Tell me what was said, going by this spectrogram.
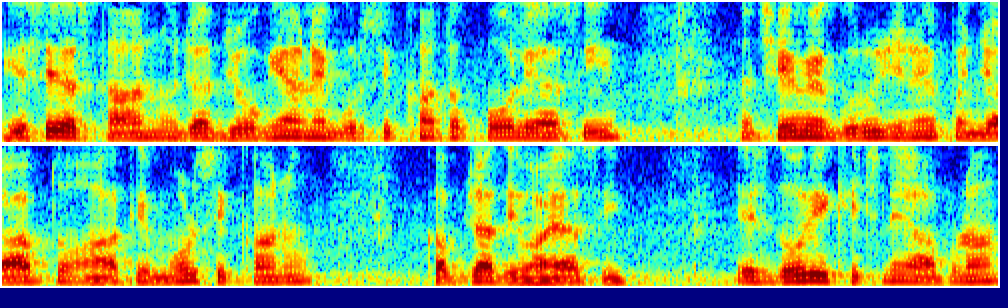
ਇਸੇ ਸਥਾਨ ਨੂੰ ਜਦ ਜੋਗੀਆਂ ਨੇ ਗੁਰਸਿੱਖਾਂ ਤੋਂ ਖੋ ਲਿਆ ਸੀ, ਤਾਂ ਛੇਵੇਂ ਗੁਰੂ ਜੀ ਨੇ ਪੰਜਾਬ ਤੋਂ ਆ ਕੇ ਮੁੜ ਸਿੱਖਾਂ ਨੂੰ ਕਬਜ਼ਾ ਦਿਵਾਇਆ ਸੀ। ਇਸ ਦੋਰੀ ਖਿੱਚਨੇ ਆਪਣਾ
